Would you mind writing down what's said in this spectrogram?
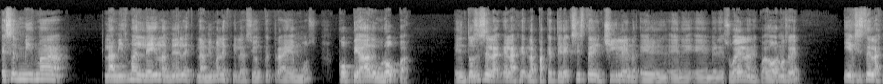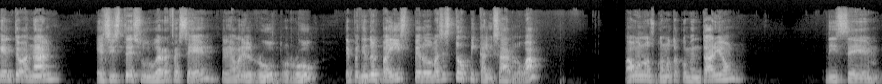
es el misma la misma ley, la misma, la legislación que traemos copiada de Europa. Entonces la, paquetería existe en Chile, en, Venezuela, en Ecuador, no sé. Y existe el agente banal, existe su RFC, que le llaman el RUT o RUG, dependiendo del país, pero además es tropicalizarlo, ¿va? Vámonos con otro comentario. Dice,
